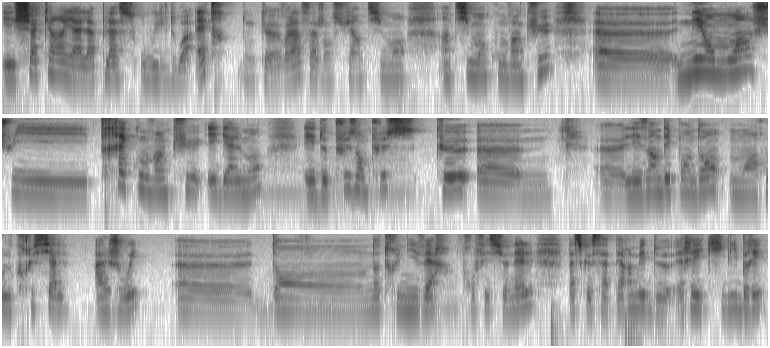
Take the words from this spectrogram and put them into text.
Et chacun est à la place où il doit être. Donc voilà, ça, j'en suis intimement, intimement convaincue. néanmoins, je suis très convaincue également et de plus en plus que euh, euh, les indépendants ont un rôle crucial à jouer euh, dans notre univers professionnel parce que ça permet de rééquilibrer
